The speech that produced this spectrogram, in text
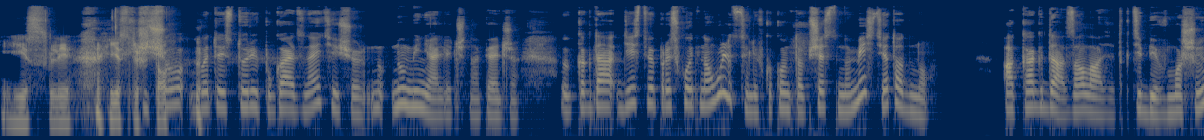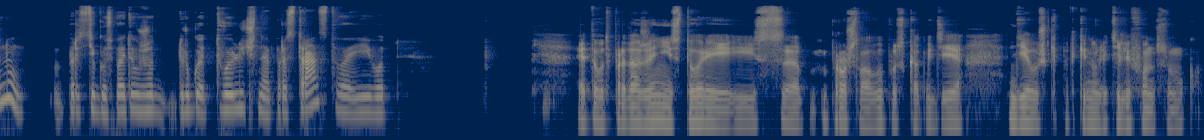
если, если еще что. в этой истории пугает, знаете, еще, ну, ну, меня лично, опять же, когда действие происходит на улице или в каком-то общественном месте, это одно – а когда залазит к тебе в машину, прости господи, это уже другое, твое личное пространство, и вот... Это вот продолжение истории из э, прошлого выпуска, где девушки подкинули телефон в сумку.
